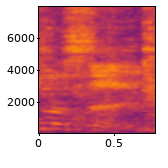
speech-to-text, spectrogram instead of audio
Wilkerson.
